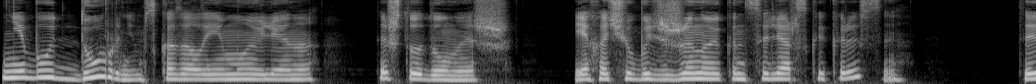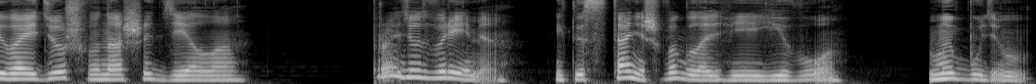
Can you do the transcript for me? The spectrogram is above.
«Не будь дурнем», — сказала ему Елена. «Ты что думаешь, я хочу быть женой канцелярской крысы? Ты войдешь в наше дело. Пройдет время, и ты станешь во главе его». Мы будем...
